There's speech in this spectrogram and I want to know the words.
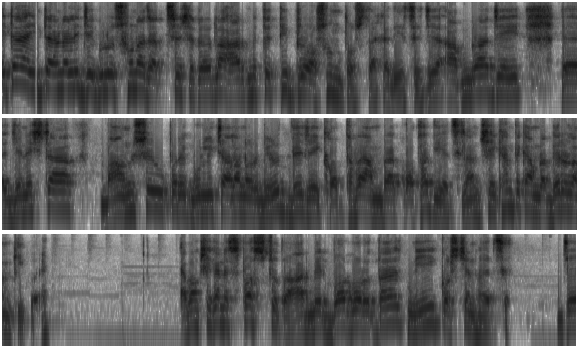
এটা ইন্টারনালি যেগুলো শোনা যাচ্ছে সেটা হলো আর্মিতে তীব্র অসন্তোষ দেখা দিয়েছে যে আমরা যে জিনিসটা মানুষের উপরে গুলি চালানোর বিরুদ্ধে যে কথাটা আমরা কথা দিয়েছিলাম সেখান থেকে আমরা বেরোলাম কি করে? এবং সেখানে স্পষ্টত আর্মির বর্বরতা নিয়েই কোশ্চেন হয়েছে। যে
